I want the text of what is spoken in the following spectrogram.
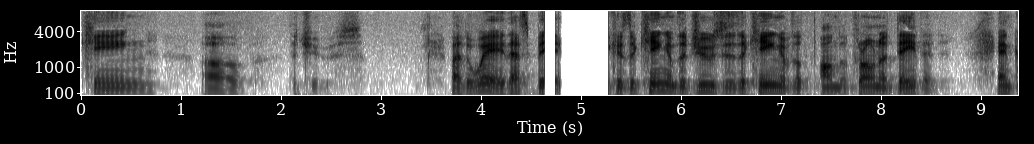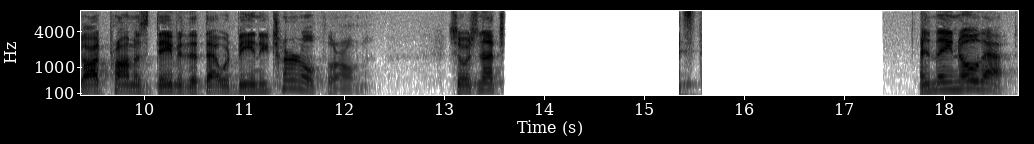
King of the Jews. By the way, that's big because the king of the Jews is the king of the, on the throne of David. And God promised David that that would be an eternal throne. So it's not it's and they know that.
